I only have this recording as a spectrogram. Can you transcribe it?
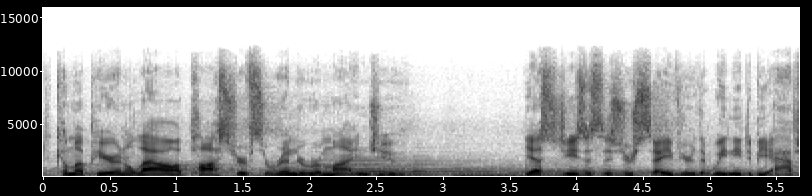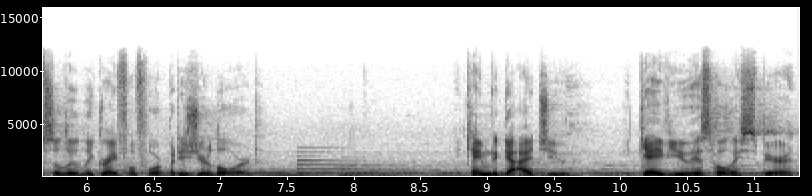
to come up here and allow a posture of surrender remind you yes, Jesus is your Savior that we need to be absolutely grateful for, but He's your Lord. He came to guide you, He gave you His Holy Spirit.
